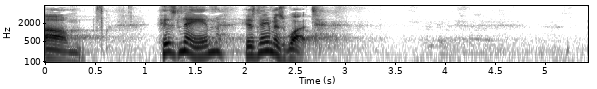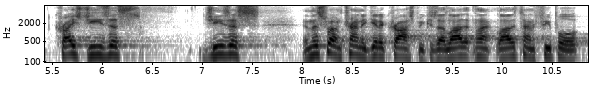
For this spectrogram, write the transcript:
um, his name, his name is what? Christ Jesus. Jesus, and this is what I'm trying to get across because a lot of, a lot of times people,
